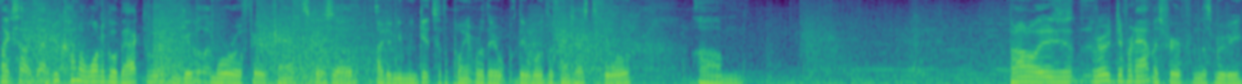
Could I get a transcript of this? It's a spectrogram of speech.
Like I said, I do kind of want to go back to it and give it like more of a fair chance because uh, I didn't even get to the point where they they were the Fantastic Four. Um, but I don't know, it's just a very different atmosphere from this movie.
